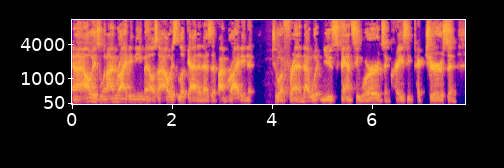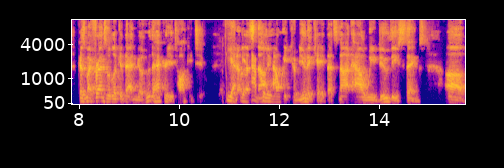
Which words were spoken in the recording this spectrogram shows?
And I always, when I'm writing emails, I always look at it as if I'm writing it to a friend. I wouldn't use fancy words and crazy pictures, and because my friends would look at that and go, "Who the heck are you talking to?" Yeah, you know, yeah that's absolutely. not how we communicate. That's not how we do these things. Uh,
